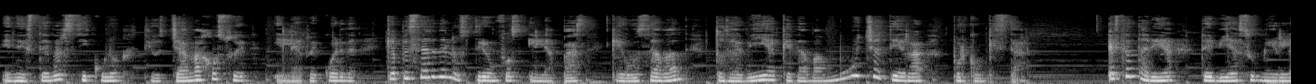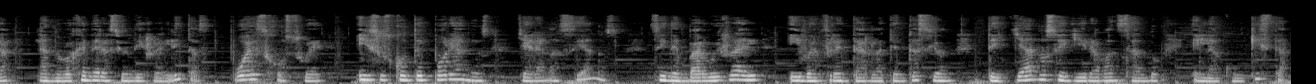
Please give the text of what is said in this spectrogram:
en este versículo, Dios llama a Josué y le recuerda que a pesar de los triunfos y la paz que gozaban, todavía quedaba mucha tierra por conquistar. Esta tarea debía asumirla la nueva generación de israelitas, pues Josué y sus contemporáneos ya eran ancianos. Sin embargo, Israel iba a enfrentar la tentación de ya no seguir avanzando en la conquista,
